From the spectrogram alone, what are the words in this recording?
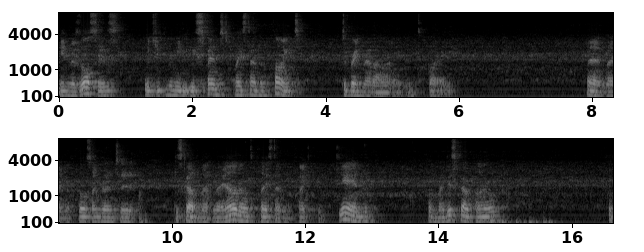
in resources, which you can immediately spend to play stand and fight to bring that ally into play. And then, of course, I'm going to discard the map of Eärnur to play stand and fight again from my discard pile for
